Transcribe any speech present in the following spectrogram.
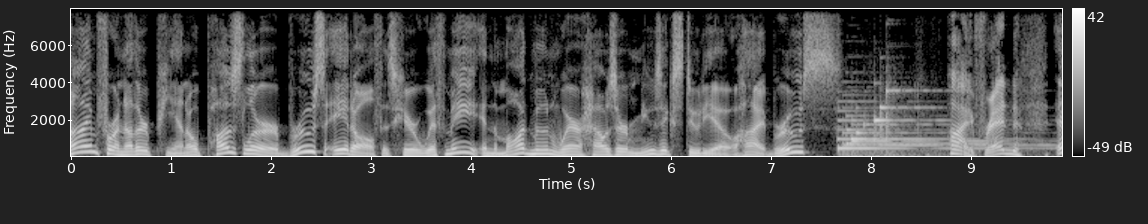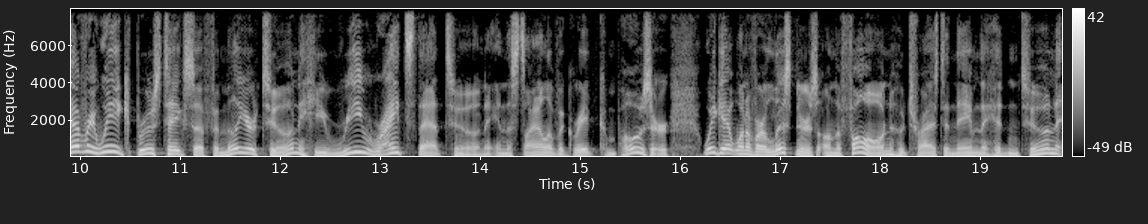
Time for another piano puzzler. Bruce Adolphe is here with me in the Maud Moon Weyerhaeuser Music Studio. Hi, Bruce. Hi, Fred. Every week, Bruce takes a familiar tune, he rewrites that tune in the style of a great composer. We get one of our listeners on the phone who tries to name the hidden tune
